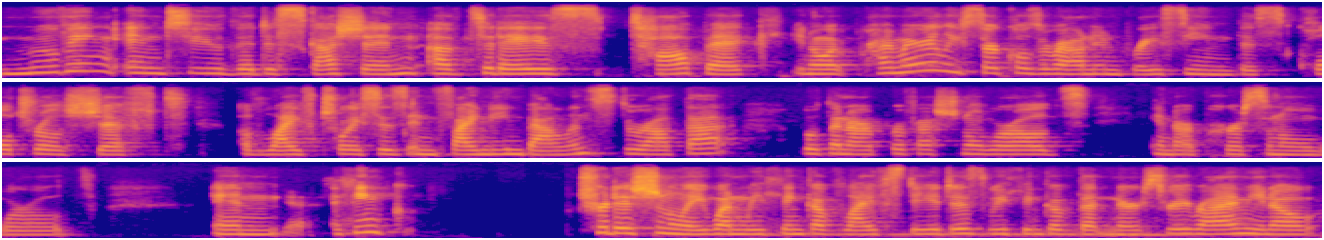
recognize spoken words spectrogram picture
moving into the discussion of today's topic, you know, it primarily circles around embracing this cultural shift of life choices and finding balance throughout that, both in our professional worlds and our personal worlds. And yes. I think traditionally, when we think of life stages, we think of that nursery rhyme, you know,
